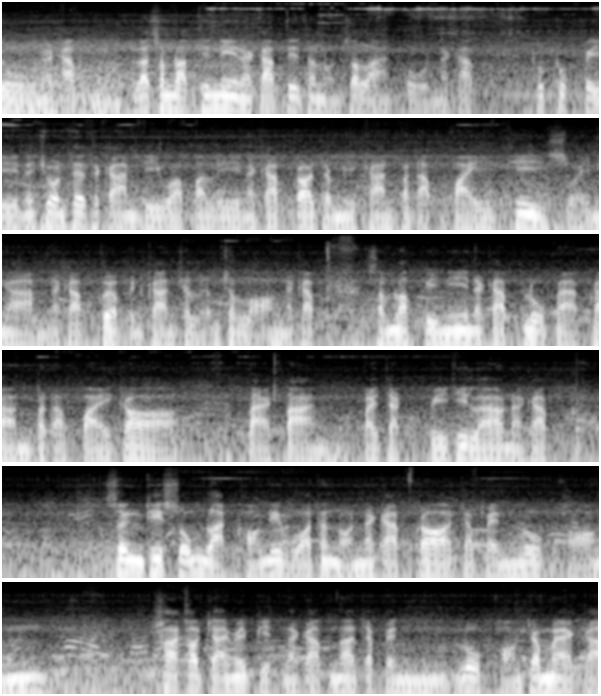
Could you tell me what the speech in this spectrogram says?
ดูนะครับ และสำหรับที่นี่นะครับที่ถนนสลางกูลนะครับ ทุกๆปีในช่วงเทศกาลดีวาปาลีนะครับ ก็จะมีการประดับไฟที่สวยงามนะครับ เพื่อเป็นการเฉลิมฉลองนะครับสำหรับปีนี้นะครับ รูปแบบการประดับไฟก็แตกต่างไปจากปีที่แล้วนะครับ ซึ่งที่ซุ้มหลักของที่หัวถนนนะครับ ก็จะเป็นรูปของถ้าเข้าใจไม่ผิดนะครับ น่าจะเป็นรูปของเจ้าแม่กา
